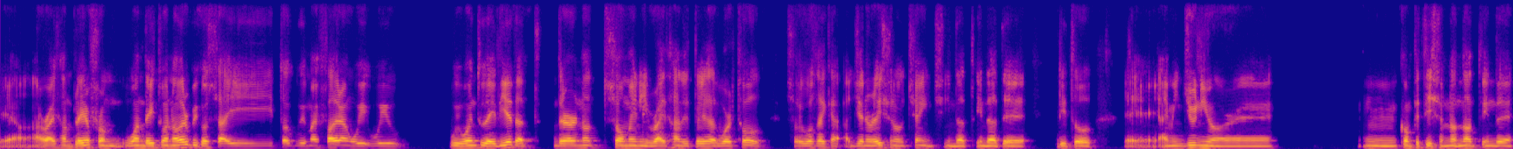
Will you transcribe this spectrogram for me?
a right hand player from one day to another because I talked with my father and we we we went to the idea that there are not so many right-handed players that were tall. So it was like a, a generational change in that in that uh, little, uh, I mean, junior uh, um, competition, not not in the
